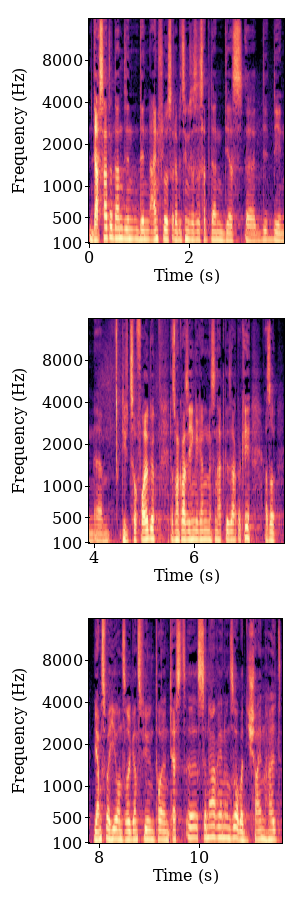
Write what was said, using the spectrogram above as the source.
das hatte dann den, den Einfluss oder beziehungsweise das hatte dann das, äh, die- den, ähm, die zur Folge, dass man quasi hingegangen ist und hat gesagt, okay, also wir haben zwar hier unsere ganz vielen tollen Testszenarien und so, aber die scheinen halt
